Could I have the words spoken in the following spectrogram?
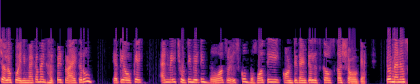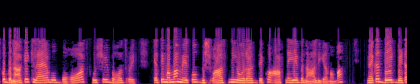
चलो, कोई नहीं। मैं कहा, मैं घर पे ट्राई करूँ? कहती है ओके। एंड मेरी छोटी बेटी बहुत इसको बहुत ही कॉन्टिनेंटल इसका उसका शौक है। तो मैंने उसको बना के खिलाया, वो बहुत खुश हुई, बहुत रोई। कहती, मम्मा, मेरे को विश्वास नहीं हो रहा, देखो, आपने ये बना लिया, मम्मा। मैं कहा, देख बेटा,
